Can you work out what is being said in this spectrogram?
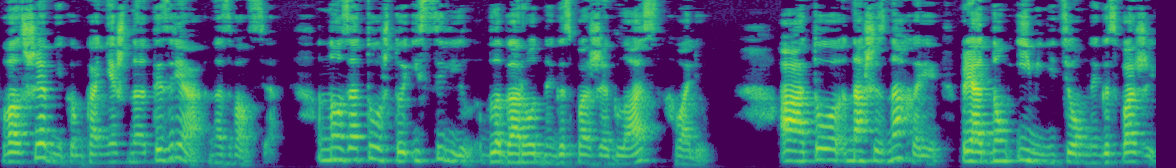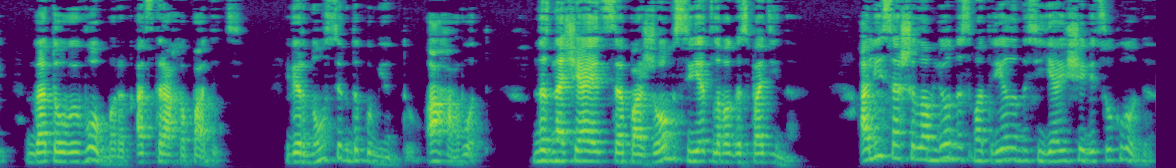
Волшебником, конечно, ты зря назвался но за то, что исцелил благородной госпоже глаз, хвалю. А то наши знахари при одном имени темной госпожи готовы в обморок от страха падать. Вернулся к документу. Ага, вот. Назначается пажом светлого господина. Алиса ошеломленно смотрела на сияющее лицо Клода.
